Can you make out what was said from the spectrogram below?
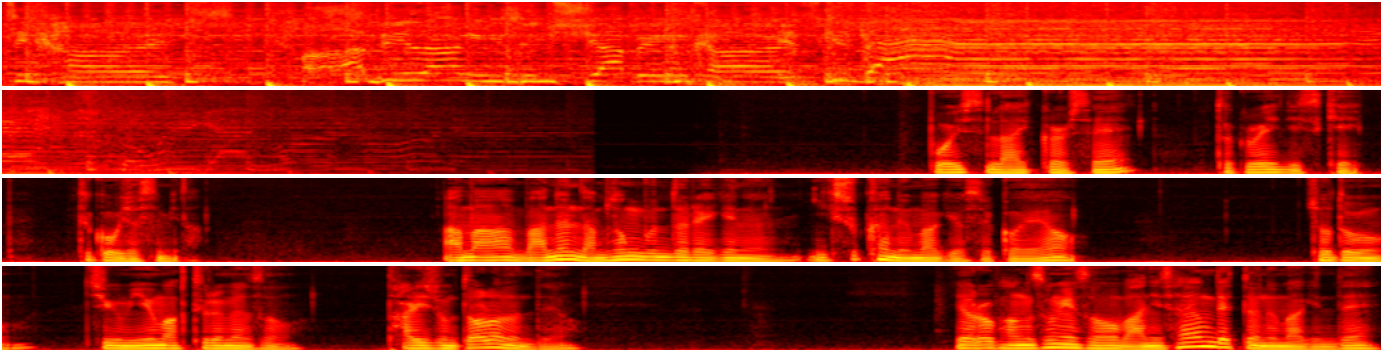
plastic hearts. Boys Like Girls의 The Great Escape 듣고 오셨습니다. 아마 많은 남성분들에게는 익숙한 음악이었을 거예요. 저도 지금 이 음악 들으면서 다리 좀 떨었는데요. 여러 방송에서 많이 사용됐던 음악인데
